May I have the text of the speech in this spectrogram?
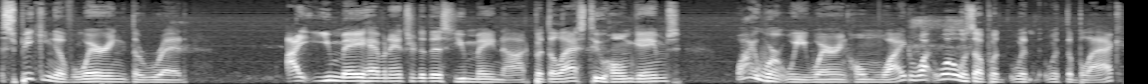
speaking of wearing the red, I you may have an answer to this, you may not. But the last two home games, why weren't we wearing home white? What, what was up with, with, with the black?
